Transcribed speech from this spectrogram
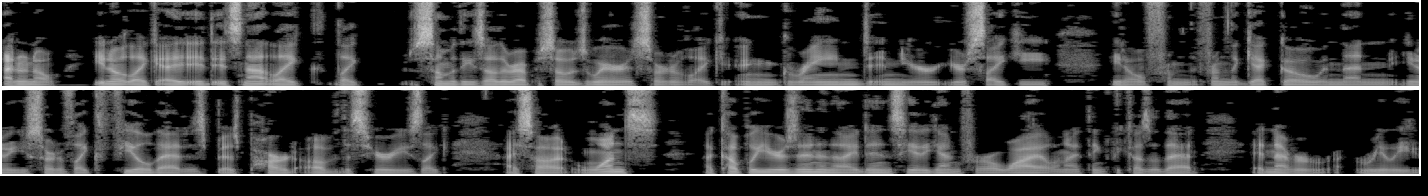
I don't know, you know, like it, it's not like like some of these other episodes where it's sort of like ingrained in your your psyche you know from the from the get-go and then you know you sort of like feel that as as part of the series. Like i saw it once a couple years in and then i didn't see it again for a while and i think because of that it never really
